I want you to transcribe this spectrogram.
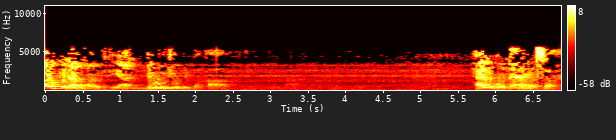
أو كلاهما يفتيان بوجوب البقاء. هل هنا يصح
